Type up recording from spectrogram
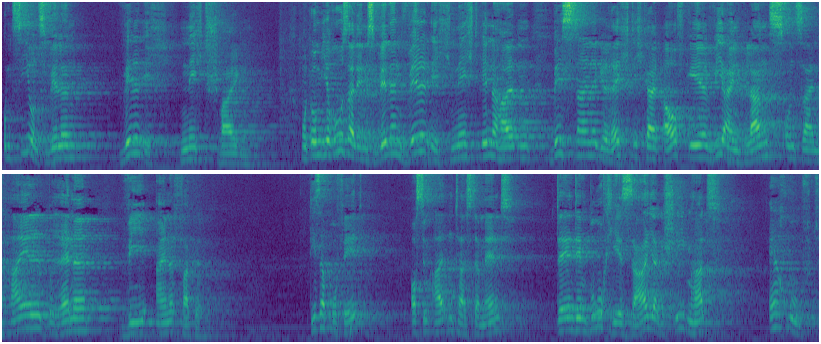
Um Zions willen will ich nicht schweigen. Und um Jerusalems willen will ich nicht innehalten, bis seine Gerechtigkeit aufgehe wie ein Glanz und sein Heil brenne wie eine Fackel. Dieser Prophet aus dem Alten Testament, der in dem Buch Jesaja geschrieben hat, er ruft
